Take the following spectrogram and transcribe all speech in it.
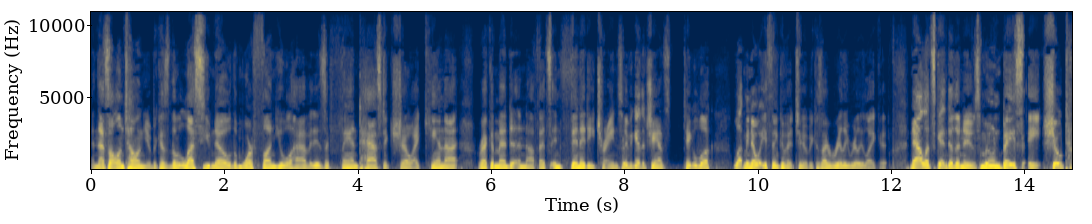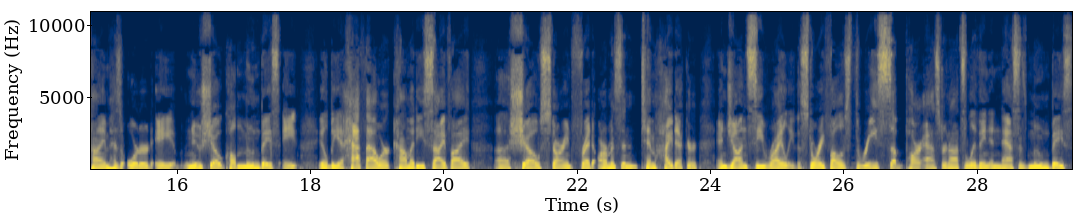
And that's all I'm telling you because the less you know, the more fun you will have. It is a fantastic show. I cannot recommend it enough. That's Infinity Train. So if you get the chance, take a look. Let me know what you think of it too, because I really, really like it. Now let's get into the news. Moonbase 8. Showtime has ordered a new show called Moonbase 8. It'll be a half hour comedy sci fi uh, show starring Fred Armisen, Tim Heidecker, and John C. Reilly. The story follows three subpar astronauts living in NASA's Moonbase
